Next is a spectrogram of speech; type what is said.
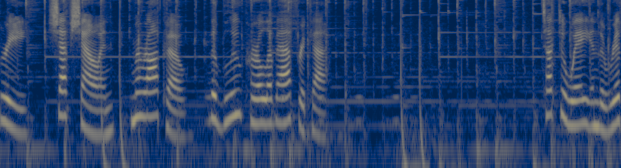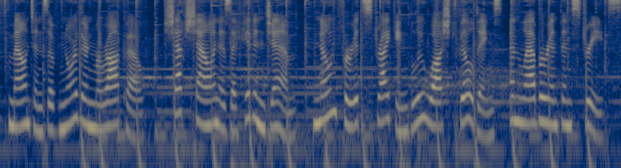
3. Chefchaouen, Morocco. The blue pearl of Africa. Tucked away in the Rif Mountains of northern Morocco, Chefchaouen is a hidden gem, known for its striking blue-washed buildings and labyrinthine streets.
